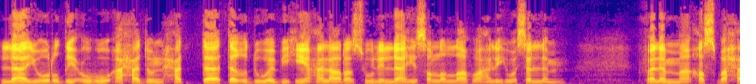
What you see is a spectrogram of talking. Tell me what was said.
لا يرضعه أحد حتى تغدو به على رسول الله صلى الله عليه وسلم. فلما أصبح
